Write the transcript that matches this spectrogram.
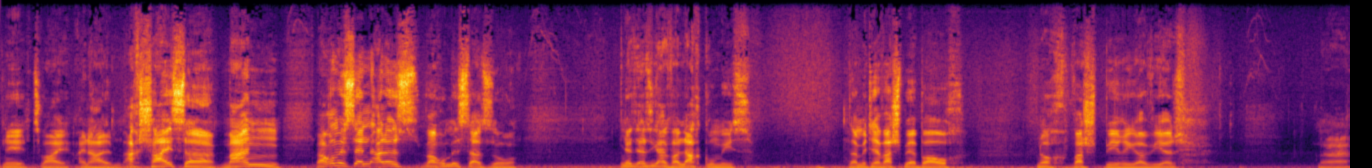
Nee, zwei, einen halben. Ach scheiße, Mann. Warum ist denn alles, warum ist das so? Jetzt esse ich einfach Lachgummis. Damit der Waschbärbauch noch waschbäriger wird. Na.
